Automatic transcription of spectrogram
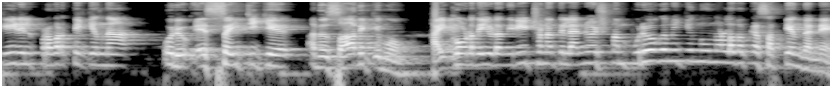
കീഴിൽ പ്രവർത്തിക്കുന്ന ഒരു എസ് ഐ ടിക്ക് അത് സാധിക്കുമോ? ഹൈക്കോടതിയുടെ നിരീക്ഷണത്തിൽ അന്വേഷണം പുരോഗമിക്കുന്നു എന്നുള്ളതൊക്കെ സത്യം തന്നെ.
